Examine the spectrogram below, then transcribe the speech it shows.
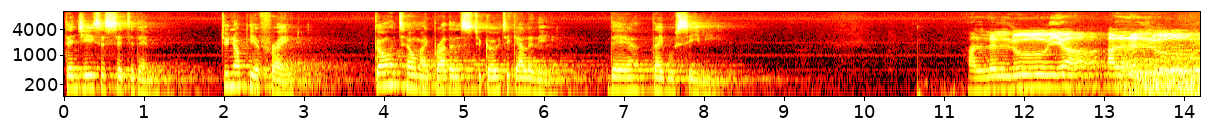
Then Jesus said to them, Do not be afraid. Go and tell my brothers to go to Galilee. There they will see me. Alleluia, Alleluia.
